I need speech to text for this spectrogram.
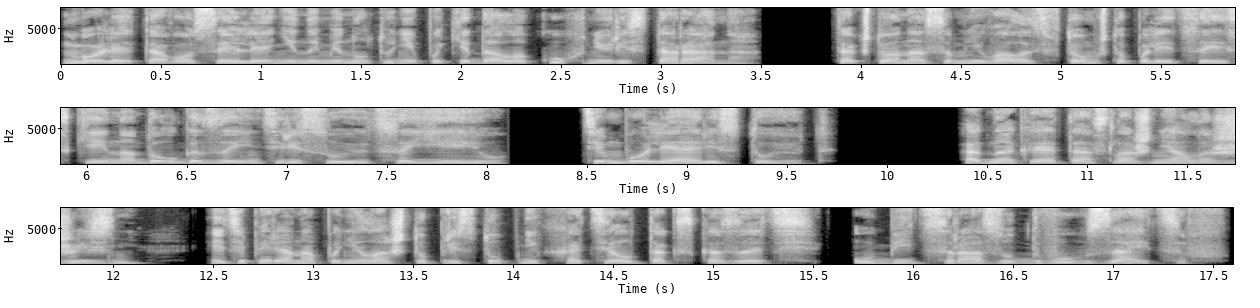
Более того, Селия ни на минуту не покидала кухню ресторана, так что она сомневалась в том, что полицейские надолго заинтересуются ею, тем более арестуют. Однако это осложняло жизнь, и теперь она поняла, что преступник хотел, так сказать, убить сразу двух зайцев.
